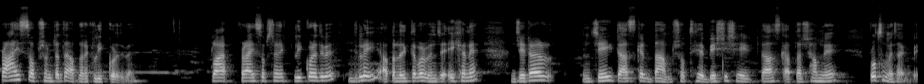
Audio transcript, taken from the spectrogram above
প্রাইস অপশানটাতে আপনারা ক্লিক করে দেবেন। প্রাইস অপশানে ক্লিক করে দেবে, দিলেই আপনারা দেখতে পারবেন যে এখানে যেটার, যেই টাস্কের দাম সব থেকে বেশি সেই টাস্ক আপনার সামনে প্রথমে থাকবে।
